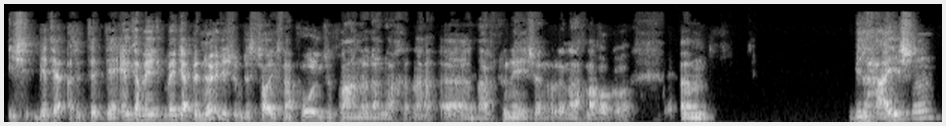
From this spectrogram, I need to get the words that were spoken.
ich wird ja, also der, LKW wird ja benötigt, um das Zeugs nach Polen zu fahren oder nach, nach, äh, nach Tunesien oder nach Marokko. Ähm, will heißen,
